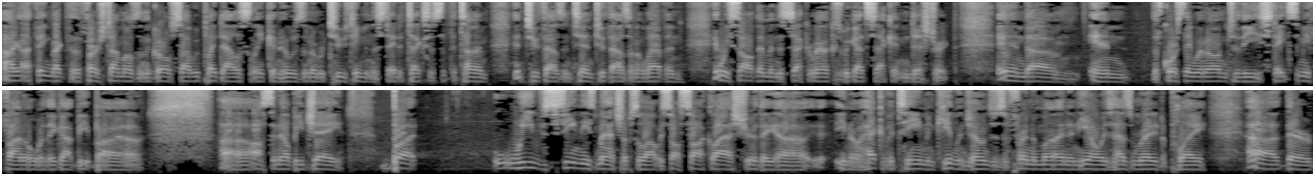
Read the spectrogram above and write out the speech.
I, I, think back to the first time I was on the girls' side, we played Dallas Lincoln, who was the number two team in the state of Texas at the time in 2010, 2011, and we saw them in the second round because we got second in district, and um, and of course they went on to the state semifinal where they got beat by uh, uh, Austin LBJ, but we've seen these matchups a lot. We saw Sauk last year. They, uh, you know, heck of a team. And Keelan Jones is a friend of mine, and he always has them ready to play. Uh, they're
